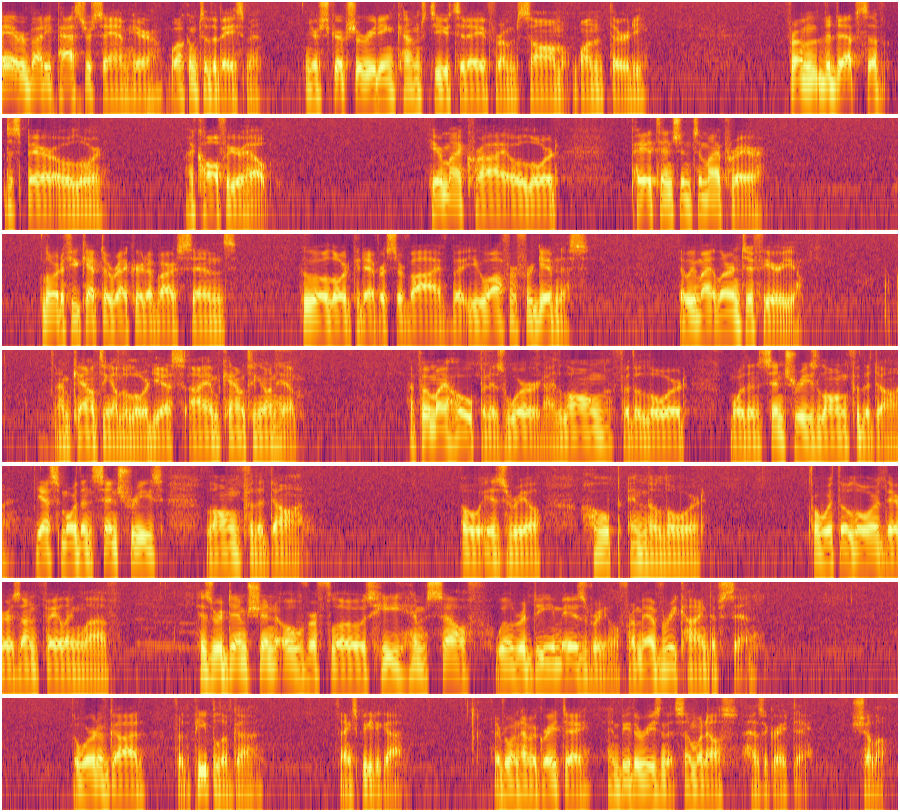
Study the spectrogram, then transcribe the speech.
Hey everybody, Pastor Sam here. Welcome to the basement. Your scripture reading comes to you today from Psalm 130. From the depths of despair, O Lord, I call for your help. Hear my cry, O Lord. Pay attention to my prayer. Lord, if you kept a record of our sins, who, O Lord, could ever survive? But you offer forgiveness, that we might learn to fear you. I'm counting on the Lord. Yes, I am counting on him. I put my hope in his word. I long for the Lord more than centuries long for the dawn. Yes, more than centuries long for the dawn. O Israel, hope in the Lord. For with the Lord there is unfailing love. His redemption overflows. He himself will redeem Israel from every kind of sin. The Word of God for the people of God. Thanks be to God. Everyone have a great day and be the reason that someone else has a great day. Shalom.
